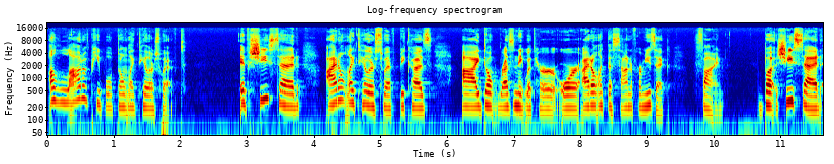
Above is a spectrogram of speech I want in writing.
A lot of people don't like Taylor Swift. If she said, I don't like Taylor Swift because I don't resonate with her or I don't like the sound of her music. Fine. But she said,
